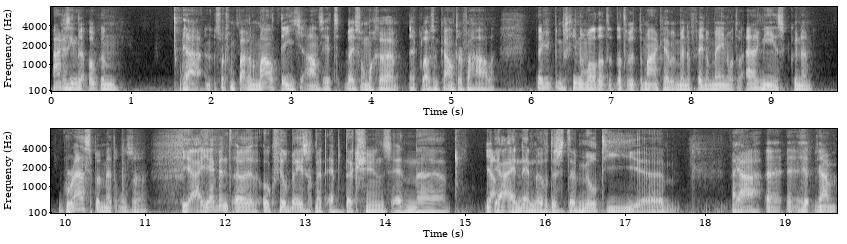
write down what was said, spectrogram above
aangezien er ook een, ja, een soort van paranormaal tintje aan zit bij sommige uh, close encounter verhalen, denk ik misschien nog wel dat, dat we te maken hebben met een fenomeen wat we eigenlijk niet eens kunnen graspen met onze. Ja, jij bent uh, ook veel bezig met abductions en. Uh, Ja. ja en, en wat is het? de multi... eh, Nou ja, eh, eh, ja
